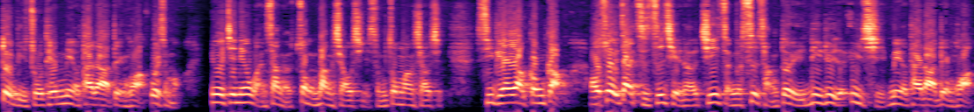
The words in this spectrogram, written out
对比昨天没有太大的变化。为什么？因为今天晚上有重磅消息，什么重磅消息？CPI 要公告哦，所以在此之前呢，其实整个市场对于利率的预期没有太大的变化，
